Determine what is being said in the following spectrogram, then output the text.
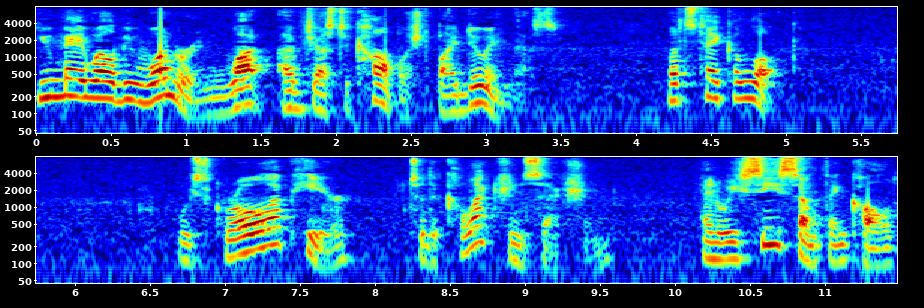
You may well be wondering what I've just accomplished by doing this. Let's take a look. We scroll up here to the collection section and we see something called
